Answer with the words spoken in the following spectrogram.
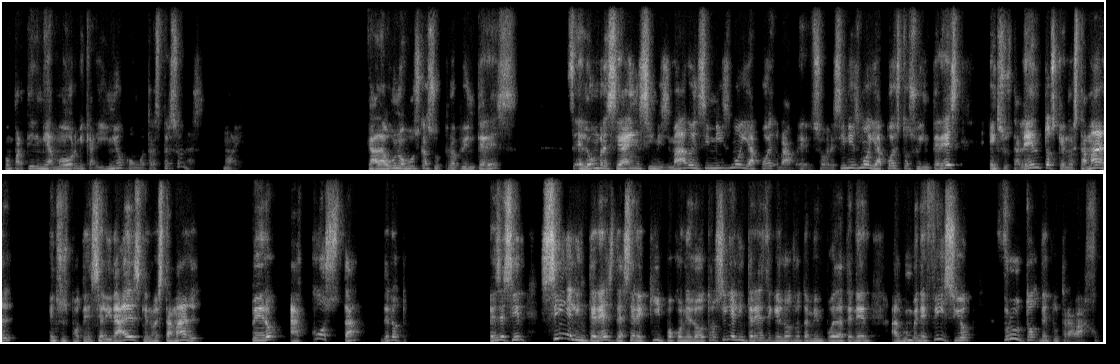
compartir mi amor, mi cariño con otras personas. No hay. Cada uno busca su propio interés. El hombre se ha ensimismado en sí mismo y eh, sobre sí mismo y ha puesto su interés en sus talentos, que no está mal, en sus potencialidades, que no está mal, pero a costa del otro. Es decir, sin el interés de hacer equipo con el otro, sin el interés de que el otro también pueda tener algún beneficio fruto de tu trabajo.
